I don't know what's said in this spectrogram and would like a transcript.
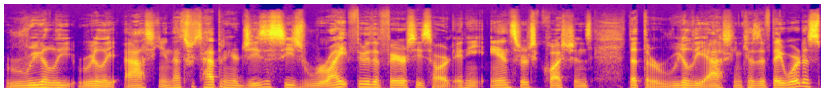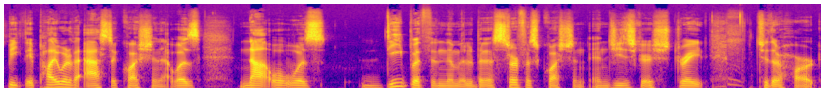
really, really asking? That's what's happening here. Jesus sees right through the Pharisees' heart and he answers questions that they're really asking. Because if they were to speak, they probably would have asked a question that was not what was deep within them, it have been a surface question, and Jesus goes straight to their heart.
